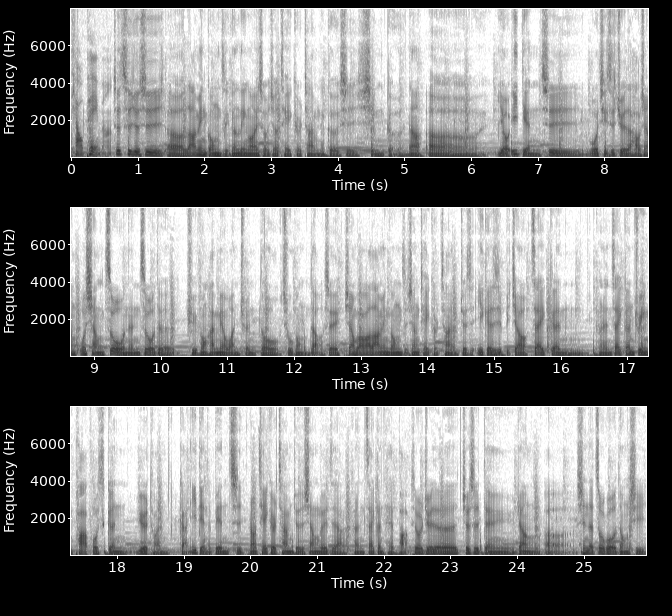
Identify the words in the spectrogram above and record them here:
调配吗？这次就是呃，拉面公子跟另外一首叫 Take Your Time 的歌是新歌。那呃，有一点是我其实觉得好像我想做我能做的曲风还没有完全都触碰到，所以像包括拉面公子，像 Take Your Time，就是一个是比较在更。可能再更 dream pop 或是更乐团感一点的编制，然后 take your time 就是相对这样，可能再更 hip hop，所以我觉得就是等于让呃现在做过的东西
